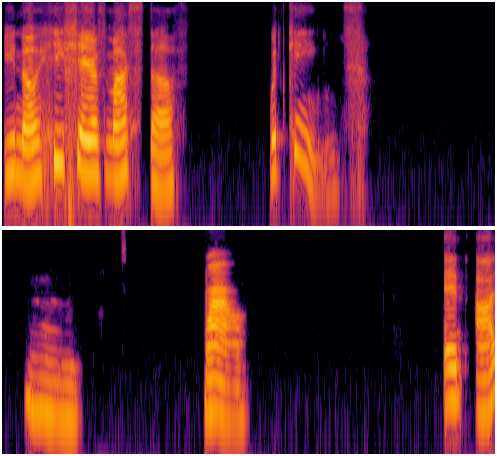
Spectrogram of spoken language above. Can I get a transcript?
you know, he shares my stuff with kings. Mm. Wow. And I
